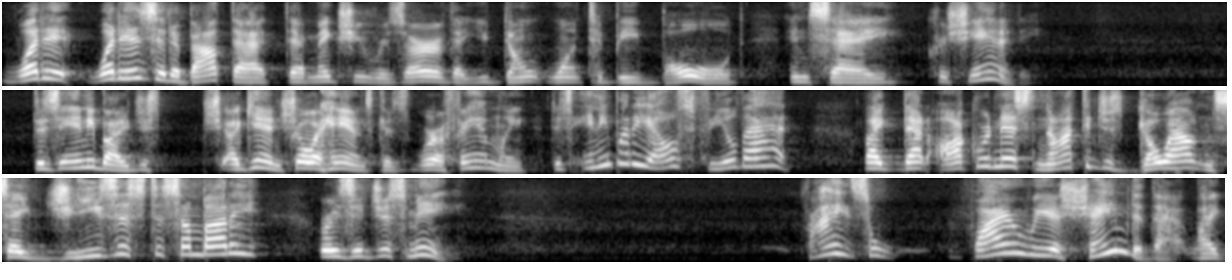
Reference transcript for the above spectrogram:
what, it, what is it about that that makes you reserved that you don't want to be bold and say Christianity? Does anybody, just again, show of hands because we're a family, does anybody else feel that? Like that awkwardness not to just go out and say Jesus to somebody? Or is it just me? Right? So why are we ashamed of that? Like,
